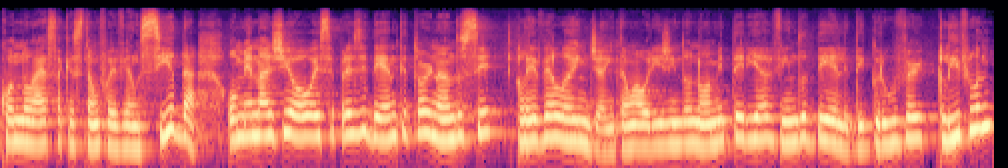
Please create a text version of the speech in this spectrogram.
quando essa questão foi vencida, homenageou esse presidente, tornando-se Clevelândia. Então, a origem do nome teria vindo dele, de Grover Cleveland,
